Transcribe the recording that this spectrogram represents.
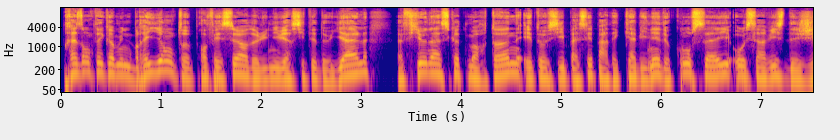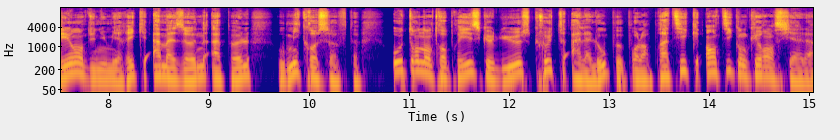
Présentée comme une brillante professeure de l'université de Yale, Fiona Scott Morton est aussi passée par des cabinets de conseil au service des géants du numérique Amazon, Apple ou Microsoft. Autant d'entreprises que l'UE scrute à la loupe pour leurs pratiques anticoncurrentielles.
